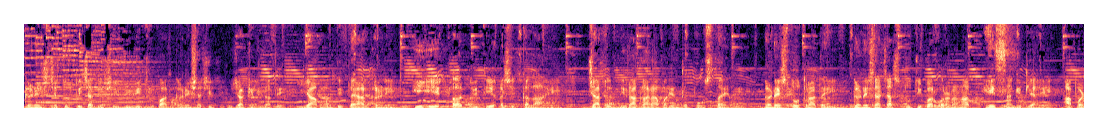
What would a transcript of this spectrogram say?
गणेश चतुर्थीच्या दिवशी विविध रूपात गणेशाची पूजा केली जाते. या मूर्ती तयार करणे ही एक अद्वितीय अशी कला आहे ज्यातून निराकारापर्यंत पोहोचता येते. गणेश स्तोत्रातही गणेशाच्या स्तुतीपर वर्णनात हेच सांगितले आहे. आपण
